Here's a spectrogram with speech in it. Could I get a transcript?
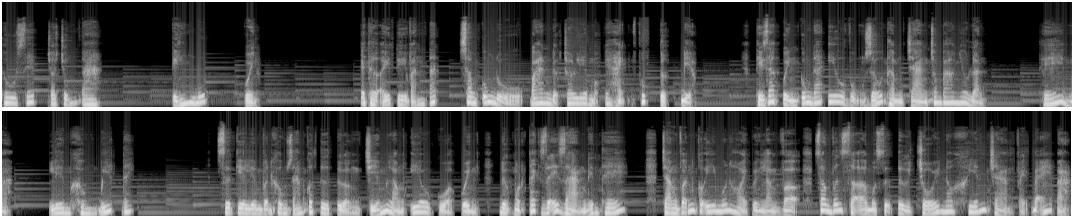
Thu xếp cho chúng ta. Kính bút, Quỳnh. Cái thơ ấy tuy vắn tắt, song cũng đủ ban được cho Liêm một cái hạnh phúc cực điểm. Thì ra Quỳnh cũng đã yêu vụng giấu thầm chàng trong bao nhiêu lần. Thế mà Liêm không biết đấy. Xưa kia Liêm vẫn không dám có tư tưởng chiếm lòng yêu của Quỳnh được một cách dễ dàng đến thế. Chàng vẫn có ý muốn hỏi Quỳnh làm vợ, song vẫn sợ một sự từ chối nó khiến chàng phải bẽ bạc.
